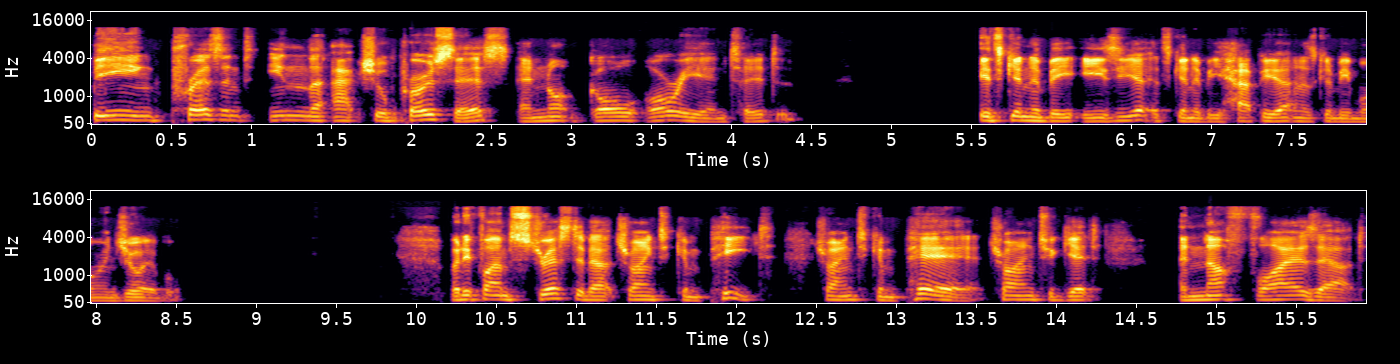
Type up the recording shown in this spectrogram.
being present in the actual process and not goal oriented it's going to be easier, it's going to be happier, and it's going to be more enjoyable. But if I'm stressed about trying to compete, trying to compare, trying to get enough flyers out,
